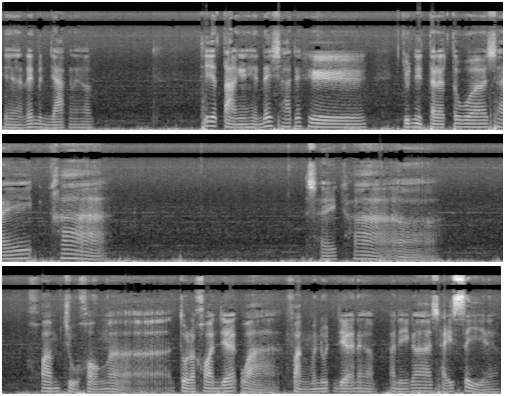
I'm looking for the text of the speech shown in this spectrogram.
เนี่ยเล่นเป็นยักษ์นะครับ ที่จะต่างอย่างเห็นได้ชัดก็คือยูนิตแต่ละตัวใช้ค่า ใช้ค่าความจุของอตัวละครเยอะกว่าฝั่งมนุษย์เยอะนะครับ อันนี้ก็ใช้ 4 นะครับ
